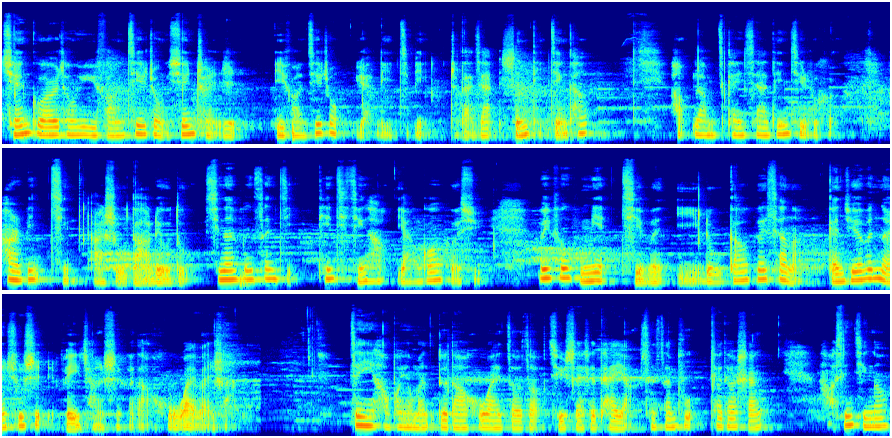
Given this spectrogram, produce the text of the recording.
全国儿童预防接种宣传日，预防接种，远离疾病，祝大家身体健康。好，让我们去看一下天气如何。哈尔滨晴，二十五到六度，西南风三级。天气晴好，阳光和煦，微风拂面，气温一路高歌向暖，感觉温暖舒适，非常适合到户外玩耍。建议好朋友们多到户外走走，去晒晒太阳，散散步，跳跳绳，好心情哦。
